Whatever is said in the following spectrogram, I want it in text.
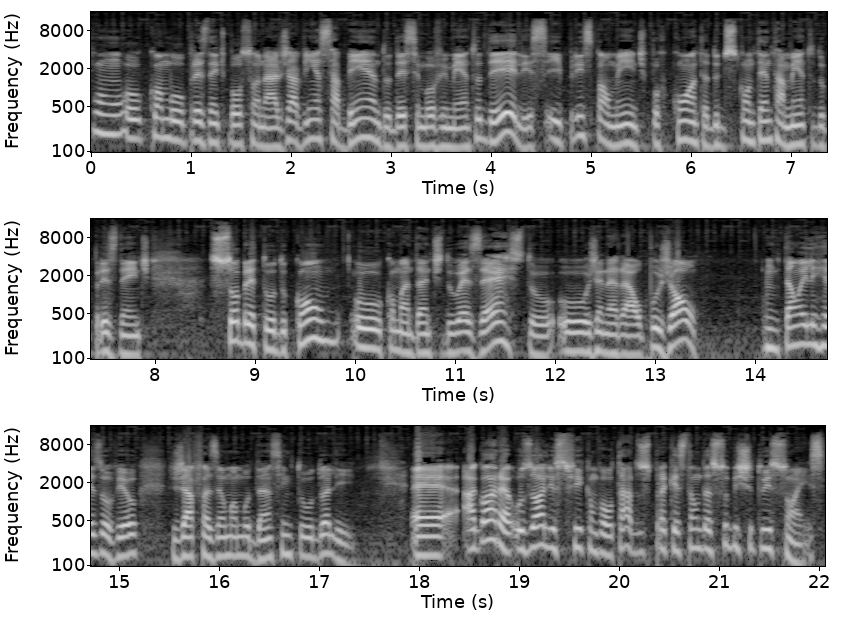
com, como o presidente Bolsonaro já vinha sabendo desse movimento deles, e principalmente por conta do descontentamento do presidente sobretudo com o comandante do Exército, o general Pujol, então ele resolveu já fazer uma mudança em tudo ali. É, agora, os olhos ficam voltados para a questão das substituições.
